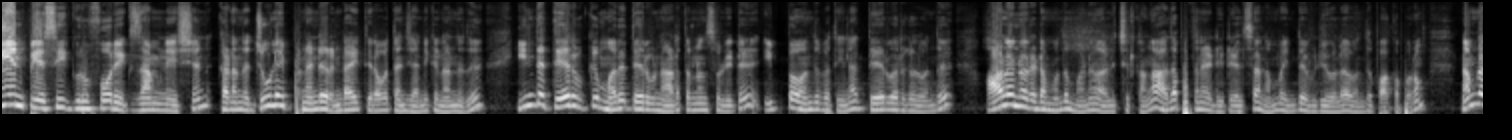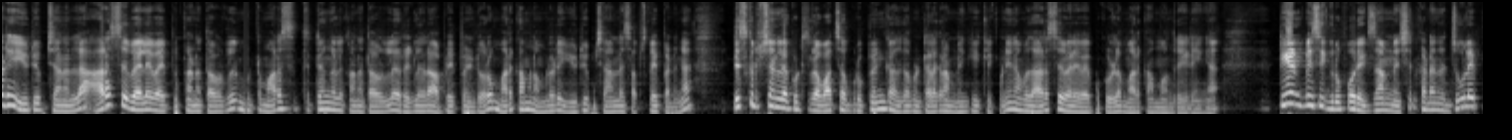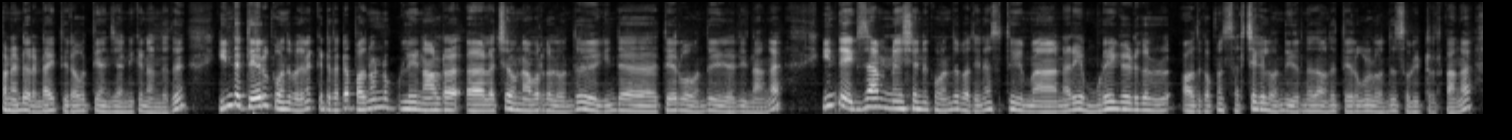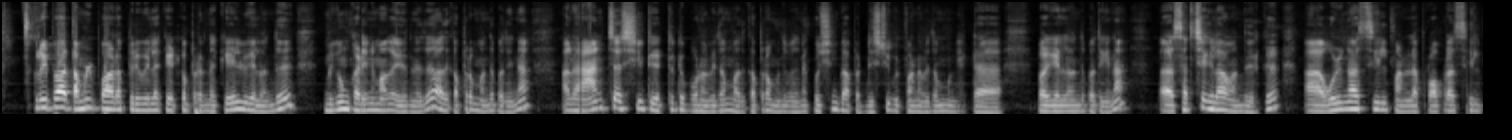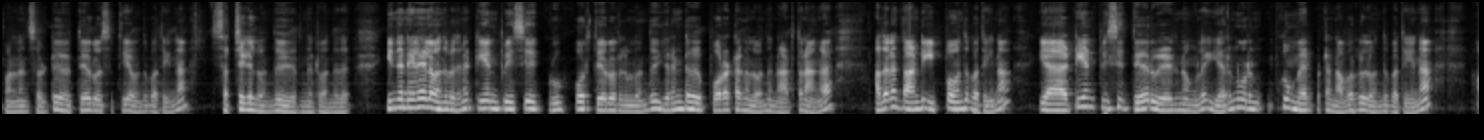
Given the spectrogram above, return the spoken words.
TNPSC group four examination கடந்த ஜூலை பன்னெண்டு ரெண்டாயிரத்தி இருபத்தஞ்சு அன்னைக்கு நடந்தது. இந்த தேர்வுக்கு மறு தேர்வு நடத்தணும்னு சொல்லிட்டு இப்போ வந்து பார்த்திங்கன்னா தேர்வர்கள் வந்து ஆளுநரிடம் வந்து மனு அளிச்சிருக்காங்க. அதை பற்றின டீட்டெயில்ஸாக நம்ம இந்த வீடியோவில் வந்து பார்க்க போகிறோம் நம்மளுடைய யூடியூப் சேனலில் அரசு வேலைவாய்ப்புக்கான தகவல்கள் மற்றும் அரசு திட்டங்களுக்கான தகவல்களை ரெகுலராக அப்டேட் பண்ணிட்டு வரும். மறக்காம நம்மளுடைய யூடியூப் சேனலை சப்ஸ்கிரைப் பண்ணுங்கள் டிஸ்கிரிப்ஷனில் கொடுத்துருக்க வாட்ஸ்அப் குரூப் லிங்க் அதுக்கப்புறம் டெலிகிராம் லிங்க் கிளிக் பண்ணி நமது அரசு வேலைவாய்ப்புக்குள்ள மறக்காமல் வந்து இடைங்க டிஎன்பிசி குரூப் ஃபோர் எக்ஸாமினேஷன் கடந்த ஜூலை பன்னெண்டு ரெண்டாயிரத்தி இருபத்தி அஞ்சு அன்னைக்கு நடந்தது. இந்த தேர்வுக்கு வந்து பார்த்தீங்கன்னா கிட்டத்தட்ட பதினொன்று புள்ளி நாலரை லட்சம் நபர்கள் வந்து இந்த தேர்வை வந்து எழுதியிருந்தாங்க. இந்த எக்ஸாமினேஷனுக்கு வந்து பார்த்திங்கன்னா சுற்றி நிறைய முறைகேடுகள் அதுக்கப்புறம் சர்ச்சைகள் வந்து இருந்ததாக வந்து தேர்வுகள் வந்து சொல்லிட்டு இருக்காங்க. குறிப்பாக தமிழ் பாடப்பிரிவில் கேட்கப்பட்டிருந்த கேள்விகள் வந்து மிகவும் கடினமாக இருந்தது. அதுக்கப்புறம் வந்து பார்த்தீங்கன்னா அந்த ஆன்சர் ஷீட் எடுத்துகிட்டு போன விதம் அதுக்கப்புறம் வந்து பார்த்தீங்கன்னா கொஷின் பேப்பர் டிஸ்ட்ரிபியூட் பண்ண விதம் உள்ளிட்ட வகையில் வந்து பார்த்தீங்கன்னா சர்ச்சைகளாக வந்து இருக்குது ஒழுங்காக சீல் பண்ணல ப்ராப்பராக சீல் பண்ணலன்னு சொல்லிட்டு தேர்வு சுற்றியே வந்து பார்த்தீங்கன்னா சர்ச்சைகள் வந்து இருந்துட்டு வந்தது. இந்த நிலையில் வந்து பார்த்தீங்கன்னா டிஎன்பிஎஸ்சி குரூப் ஃபோர் தேர்வர்கள் வந்து இரண்டு போராட்டங்கள் வந்து நடத்துனாங்க. அதெல்லாம் தாண்டி இப்போ வந்து பார்த்தீங்கன்னா டிஎன்பிசி தேர்வு எழுதினவங்கள இரநூறுக்கும் மேற்பட்ட நபர்கள் வந்து பார்த்தீங்கன்னா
